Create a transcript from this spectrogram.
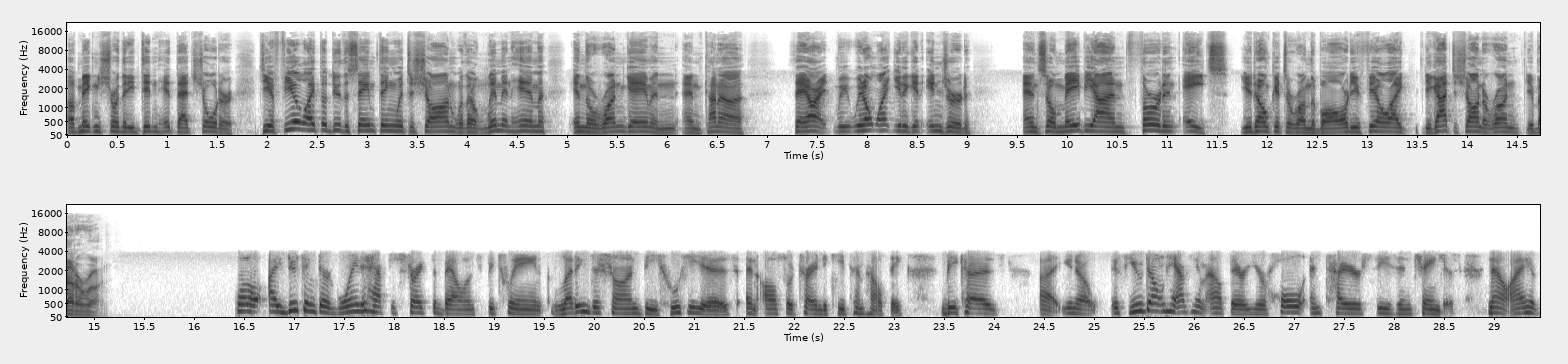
of making sure that he didn't hit that shoulder. Do you feel like they'll do the same thing with Deshaun, where they'll limit him in the run game and, and kind of say, all right, we, we don't want you to get injured. And so maybe on third and eight, you don't get to run the ball. Or do you feel like you got Deshaun to run, you better run? Well, I do think they're going to have to strike the balance between letting Deshaun be who he is and also trying to keep him healthy. Because, uh, you know, if you don't have him out there, your whole entire season changes. Now, I have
